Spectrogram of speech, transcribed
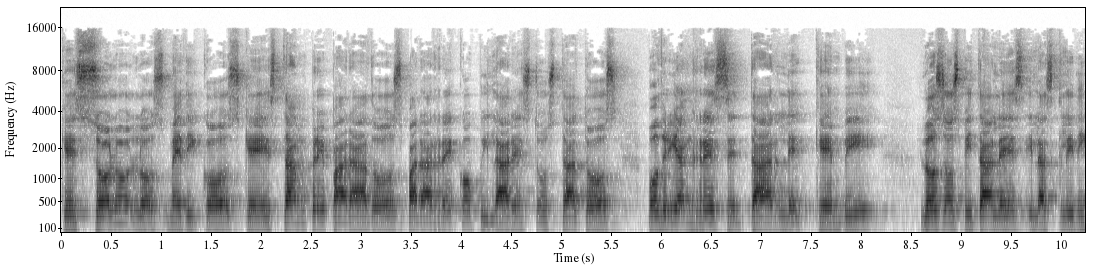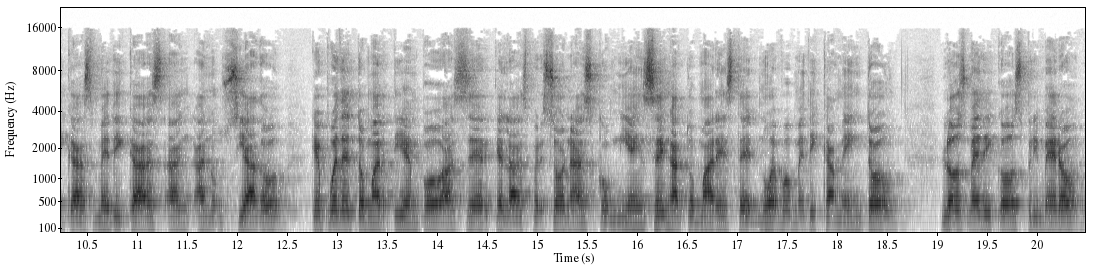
que solo los médicos que están preparados para recopilar estos datos podrían recetarle Kembi. Los hospitales y las clínicas médicas han anunciado que puede tomar tiempo hacer que las personas comiencen a tomar este nuevo medicamento. Los médicos primero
